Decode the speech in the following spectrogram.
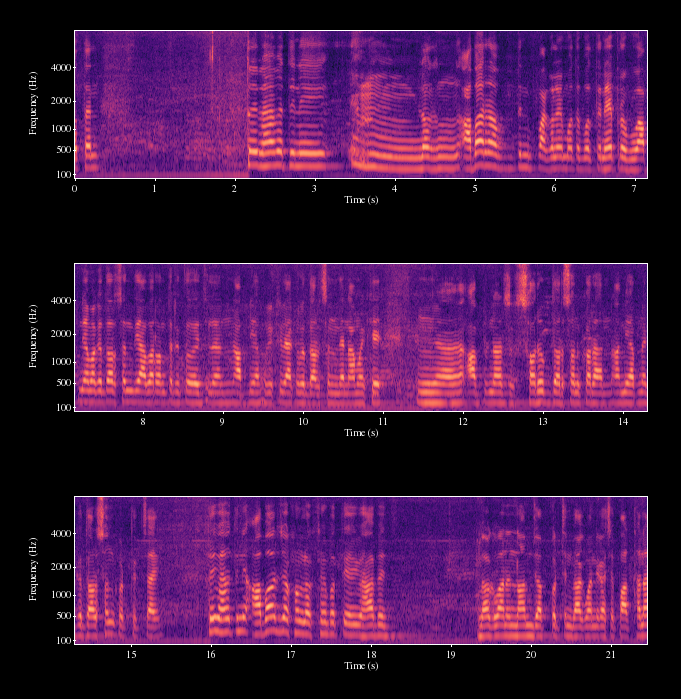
হতেন। তো এইভাবে তিনি আবার তিনি পাগলের মতো বলতেন, হে প্রভু, আপনি আমাকে দর্শন দিয়ে আবার অন্তরিত হয়েছিলেন। আপনি আমাকে কৃপা করে দর্শন দেন, আমাকে আপনার স্বরূপ দর্শন করান, আমি আপনাকে দর্শন করতে চাই। তো এইভাবে তিনি আবার যখন লক্ষ্মীপতি এইভাবে ভগবানের নাম জপ করছেন, ভগবানের কাছে প্রার্থনা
